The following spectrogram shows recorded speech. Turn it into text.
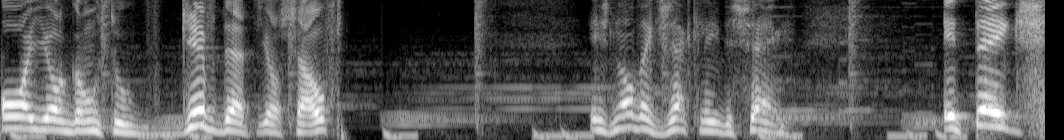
or you're going to give that yourself is not exactly the same. It takes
